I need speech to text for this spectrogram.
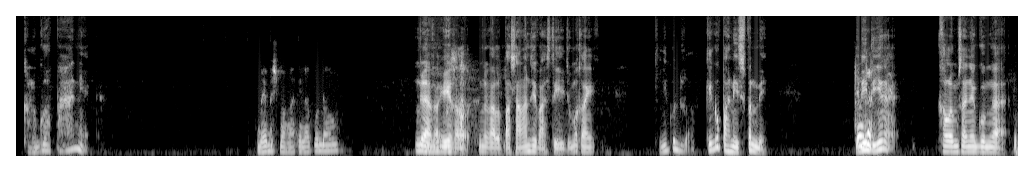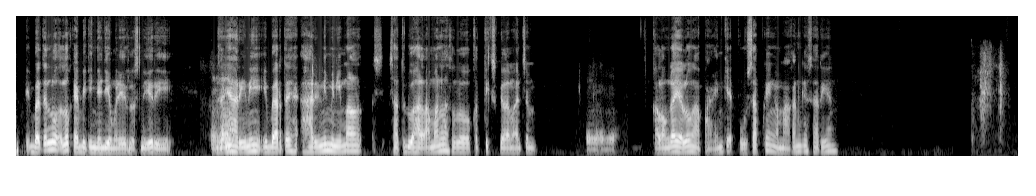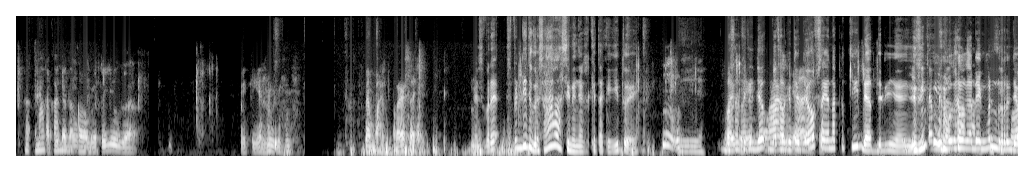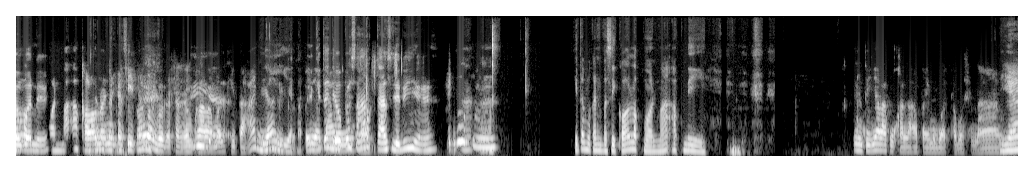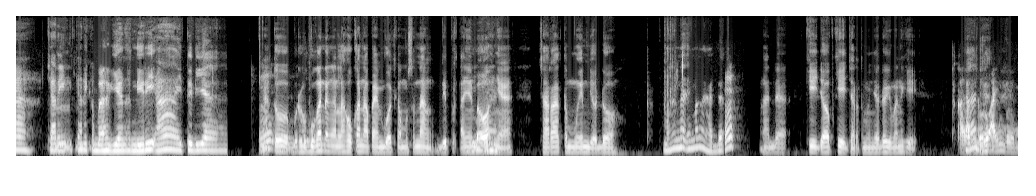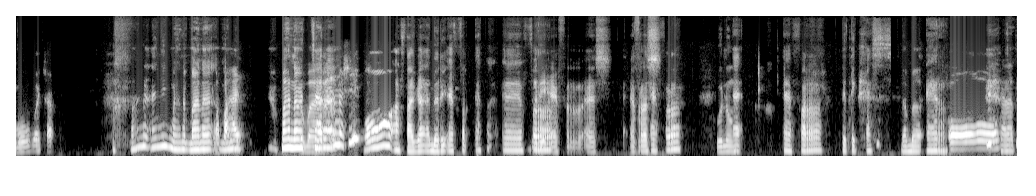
Kalau gue apaan ya? Bebas bangetin aku dong. Enggak Hmm. iya kalau enggak kalau pasangan sih pasti. Cuma kayak kayaknya gue dulu kayak gue punishment deh jadi intinya kalau misalnya gue nggak ibaratnya lo lo kayak bikin janji sama diri lo sendiri. Misalnya hari ini ibaratnya hari ini minimal satu dua halaman lah lo ketik segala macem. Kalau enggak ya lo ngapain kayak pusap kayak nggak makan kayak seharian. Nggak tapi makan. kadang kalau gitu juga bikin nambah stres aja. Nggak sebenarnya sebenarnya dia juga salah sih nanya ke kita kayak gitu ya. Iya. Bakal kita jawab bakal kita jawab gitu. saya enak jidat jadinya. Iya, kita bakal nggak ada yang bener psikolog. jawabannya. Mohon maaf. Kalau kita nanya ke kita ya berdasarkan pengalaman kita aja gitu. Iya. Tapi nggak Kita tahu. jawabnya sarkas jadinya. Heeh. Kita bukan psikolog, mohon maaf nih. Intinya lakukanlah apa yang membuat kamu senang. Iya, cari Hmm. cari kebahagiaan sendiri. Ah, itu dia. Nah tuh Mm-mm. berhubungan dengan lakukan apa yang buat kamu senang. Di pertanyaan Iya. bawahnya cara temuin jodoh. Mana emang ada? Ada. Ki jawab Ki, cara temuin jodoh gimana Ki? Kalau dulu Aing belum mau baca. Mana anjing? Mana mana Apa mana, mana Coba. cara? Mana sih? Oh, astaga dari ever apa ever Dari Everest, Everest ever gunung. eh, ever titik s double r Oh, cara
